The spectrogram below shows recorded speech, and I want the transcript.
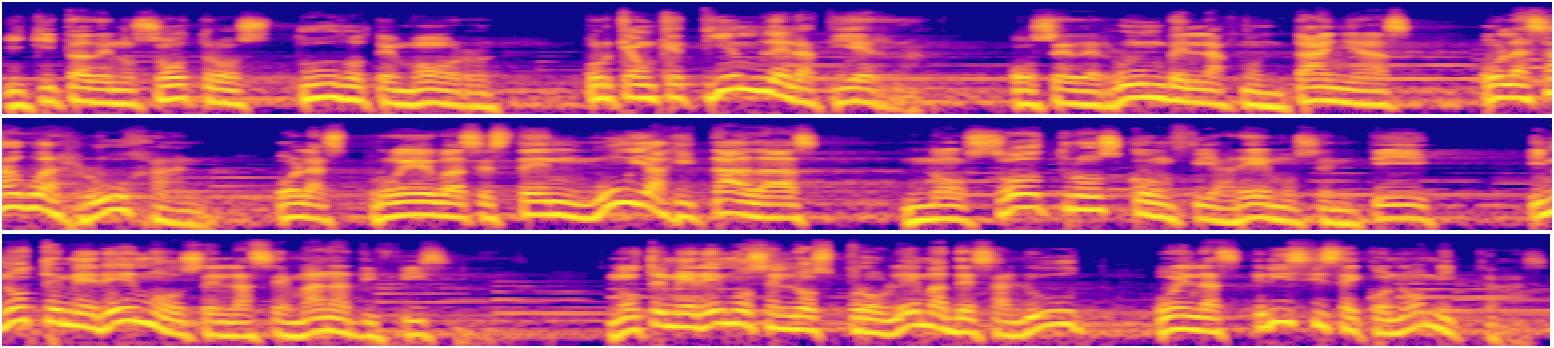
y quita de nosotros todo temor, porque aunque tiemble la tierra, o se derrumben las montañas, o las aguas rujan, o las pruebas estén muy agitadas, nosotros confiaremos en ti y no temeremos en las semanas difíciles. No temeremos en los problemas de salud o en las crisis económicas.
